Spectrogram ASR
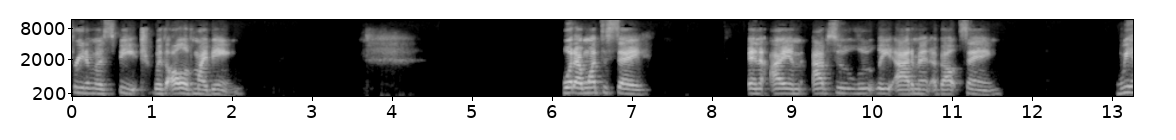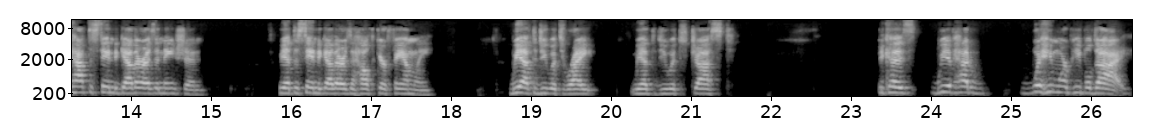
freedom of speech with all of my being. What I want to say, and I am absolutely adamant about saying, we have to stand together as a nation. We have to stand together as a healthcare family. We have to do what's right. We have to do what's just. Because we have had way more people die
